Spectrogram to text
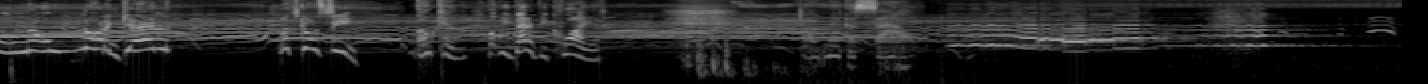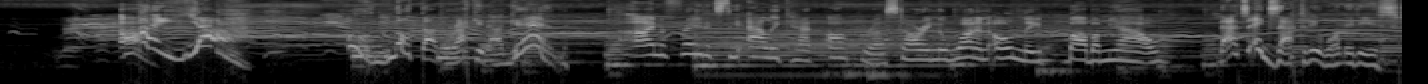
Oh, no, not again! Let's go see. Okay, but we better be quiet. Don't make a sound. Hi-ya! Oh, not that racket again. I'm afraid it's the Alley Cat Opera starring the one and only Baba Miao. That's exactly what it is.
